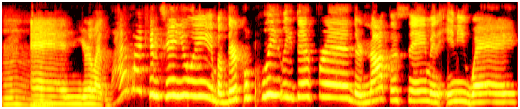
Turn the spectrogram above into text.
Mm. and you're like why am i continuing, but they're completely different. They're not the same in any way.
